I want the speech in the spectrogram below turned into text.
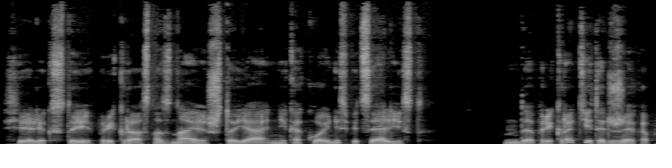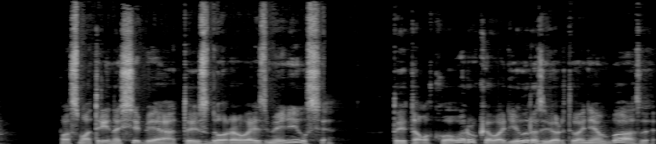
Феликс, ты прекрасно знаешь, что я никакой не специалист». «Да прекрати ты, Джекоб. Посмотри на себя, ты здорово изменился. Ты толково руководил развертыванием базы,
